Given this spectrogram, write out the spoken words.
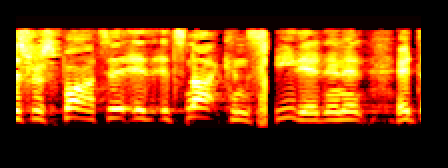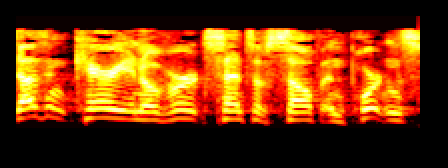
This response, it, it's not conceited and it, it doesn't carry an overt sense of self importance,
